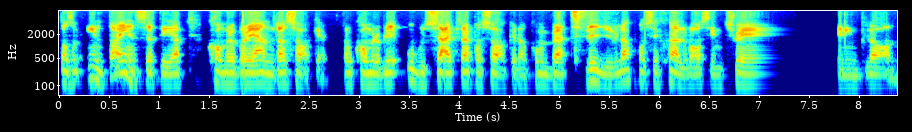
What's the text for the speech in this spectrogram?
De som inte har insett det kommer att börja ändra saker. De kommer att bli osäkra på saker. De kommer att börja tvivla på sig själva och sin trading plan.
